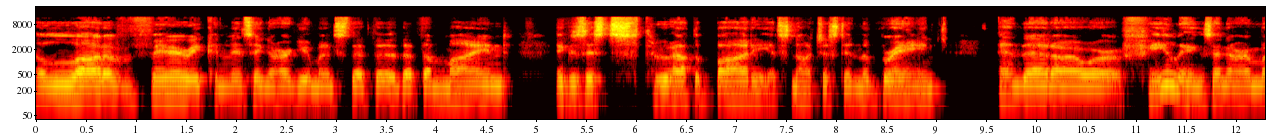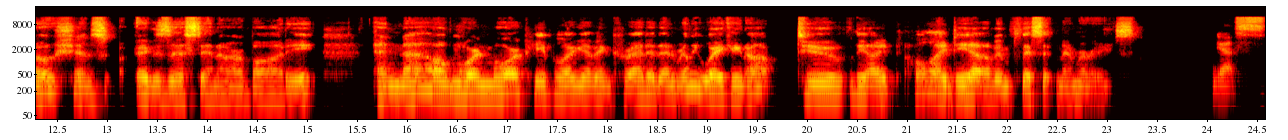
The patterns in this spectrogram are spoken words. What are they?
a lot of very convincing arguments that the that the mind exists throughout the body. It's not just in the brain. And that our feelings and our emotions exist in our body. And now more and more people are giving credit and really waking up to the whole idea of implicit memories. Yes.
